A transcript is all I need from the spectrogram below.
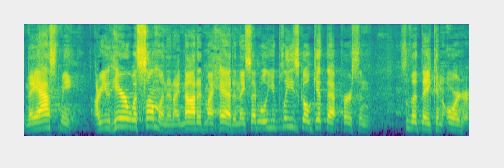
And they asked me, Are you here with someone? And I nodded my head. And they said, Will you please go get that person so that they can order?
